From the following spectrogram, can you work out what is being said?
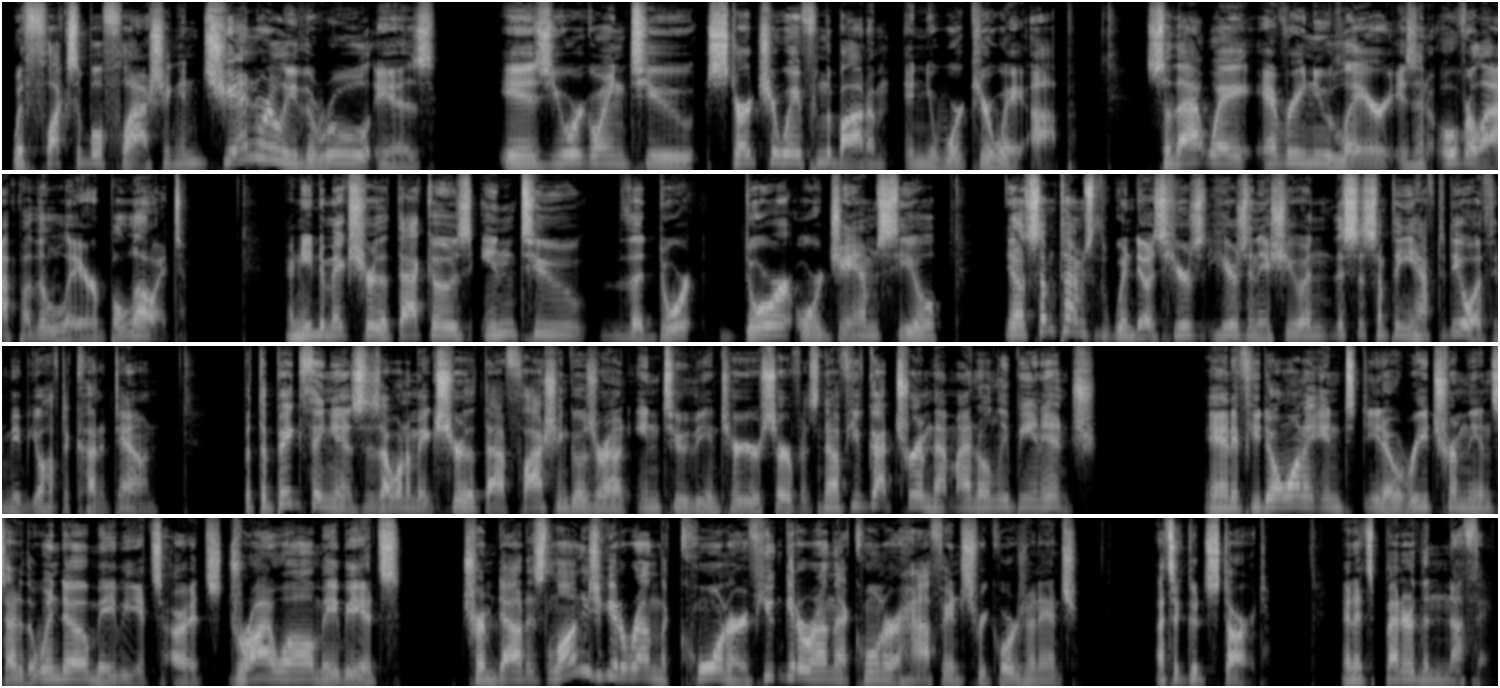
with flexible flashing and generally the rule is is you're going to start your way from the bottom and you work your way up. So that way every new layer is an overlap of the layer below it. I need to make sure that that goes into the door door or jam seal. You know, sometimes with windows, here's here's an issue, and this is something you have to deal with, and maybe you'll have to cut it down. But the big thing is, is I want to make sure that that flashing goes around into the interior surface. Now, if you've got trim, that might only be an inch. And if you don't want to, you know, retrim the inside of the window, maybe it's or it's drywall, maybe it's trimmed out. As long as you get around the corner, if you can get around that corner a half inch, three quarters of an inch, that's a good start and it's better than nothing.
